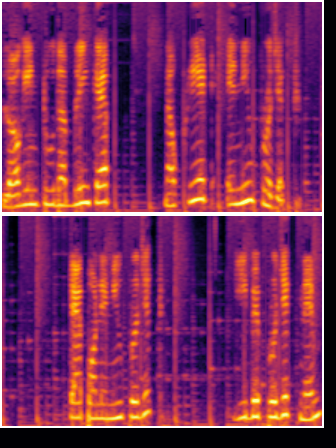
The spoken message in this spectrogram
Log into the Blynk app. Now create a new project. Tap on a new project. Give a project name.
